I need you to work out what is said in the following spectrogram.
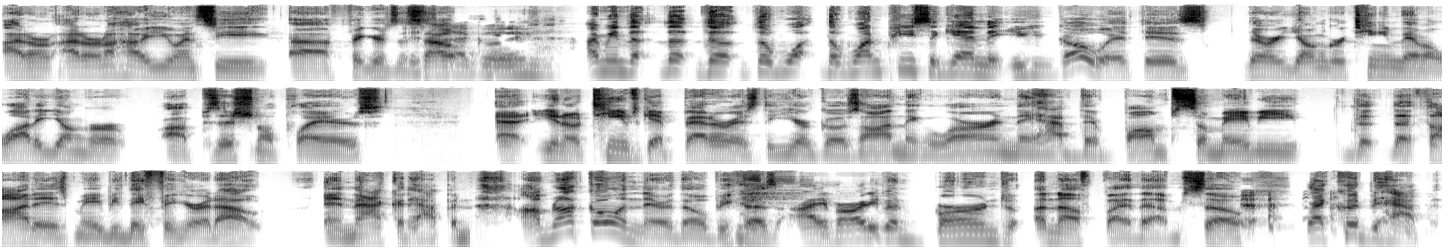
I don't I don't know how UNC uh, figures this exactly. out. I mean, the, the the the the one piece again that you can go with is they're a younger team. They have a lot of younger uh, positional players. Uh, you know, teams get better as the year goes on. They learn. They have their bumps. So maybe the the thought is maybe they figure it out and that could happen. I'm not going there though because I've already been burned enough by them. So that could happen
